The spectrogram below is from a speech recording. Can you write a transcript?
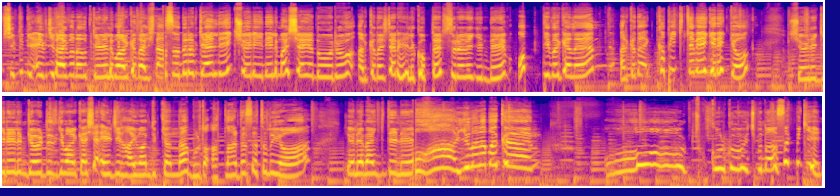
Şimdi bir evcil hayvan alıp gelelim arkadaşlar. Sanırım geldik. Şöyle inelim aşağıya doğru. Arkadaşlar helikopter sürerek indim. Hop bir bakalım. Arkada kapıyı kilitlemeye gerek yok. Şöyle girelim gördüğünüz gibi arkadaşlar evcil hayvan dükkanına. Burada atlar da satılıyor. Şöyle hemen gidelim. Oha yılana bakın. Oo, çok korkunç. Bunu alsak mı ki?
